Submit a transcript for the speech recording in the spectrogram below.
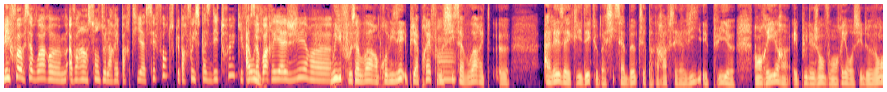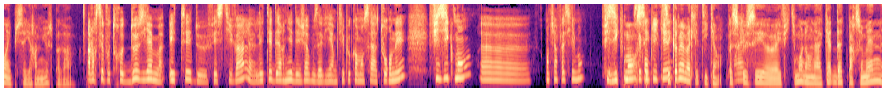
Mais il faut savoir euh, avoir un sens de la répartie assez fort, parce que parfois il se passe des trucs, il faut ah savoir réagir. Euh. Oui, il faut savoir improviser. Et puis après, il faut aussi mmh. savoir être euh, à l'aise avec l'idée que bah si ça bug, c'est pas grave, c'est la vie. Et puis en rire. Et puis les gens vont en rire aussi devant. Et puis ça ira mieux, c'est pas grave. Alors c'est votre deuxième été de festival. L'été dernier déjà, vous aviez un petit peu commencé à tourner. Physiquement, on tient facilement? Physiquement, c'est compliqué. C'est quand même athlétique, hein, parce que c'est euh, effectivement là on a quatre dates par semaine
